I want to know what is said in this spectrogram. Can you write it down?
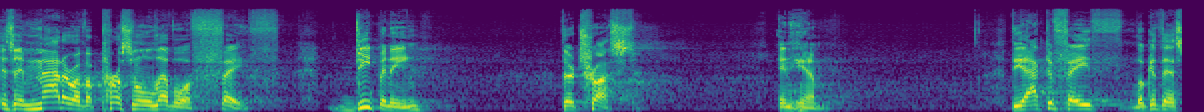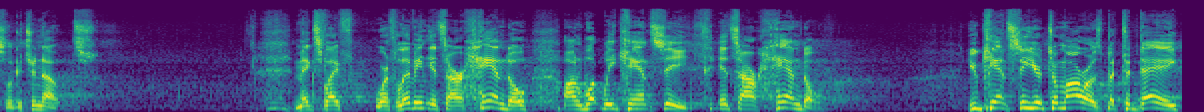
is a matter of a personal level of faith, deepening their trust in him. The act of faith, look at this, look at your notes. Makes life worth living. It's our handle on what we can't see. It's our handle. You can't see your tomorrows, but today,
